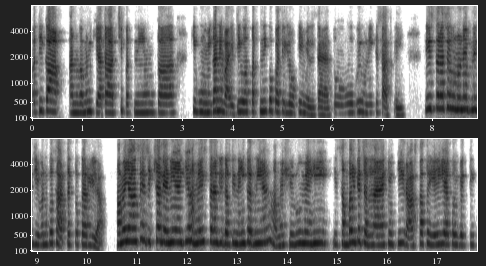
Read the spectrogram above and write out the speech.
पति का अनुगमन किया था, अच्छी पत्नियों का की भूमिका निभाई थी और पत्नी को पति लोक ही मिलता है तो वो भी उन्हीं के साथ गई। तो इस तरह से उन्होंने अपने जीवन को सार्थक तो कर लिया। हमें यहाँ से शिक्षा लेनी है कि हमें इस तरह की गलती नहीं करनी है, हमें शुरू में ही संभल के चलना है, क्योंकि रास्ता तो यही है, कोई व्यक्ति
